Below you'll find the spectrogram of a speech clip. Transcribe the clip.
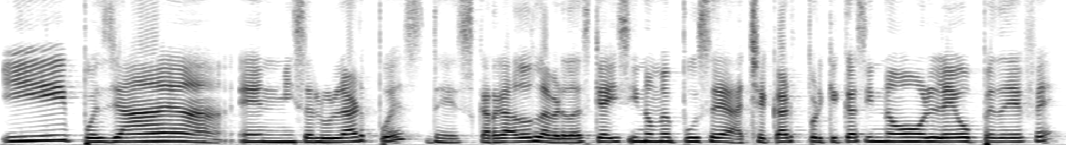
Y pues ya en mi celular, pues, descargados, la verdad es que ahí sí no me puse a checar porque casi no leo PDF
